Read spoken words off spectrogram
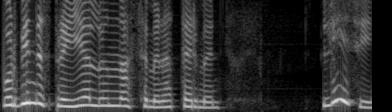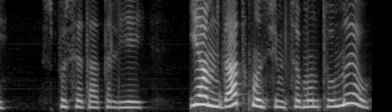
vorbind despre el în asemenea termeni. Lizzie, spuse tatăl ei, i-am dat consimțământul meu.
